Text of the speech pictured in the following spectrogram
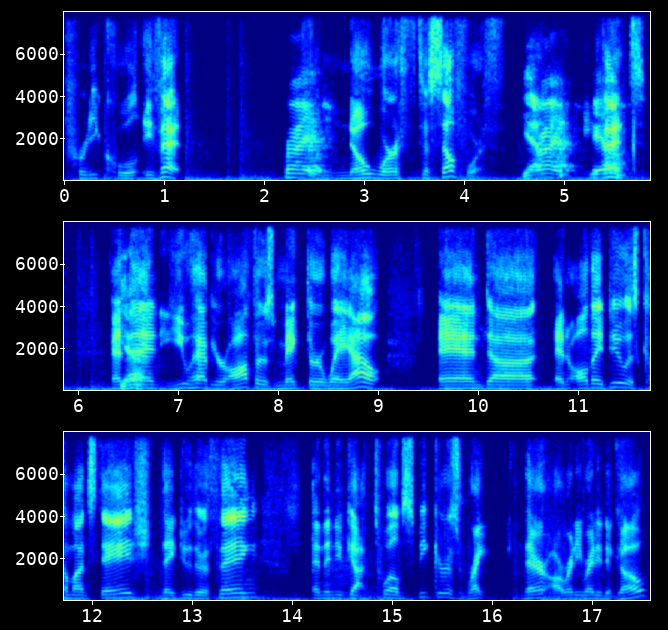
pretty cool event. Right. From no worth to self worth. Yeah. Right. Event. Yeah. And yeah. then you have your authors make their way out, and uh, and all they do is come on stage, they do their thing, and then you've got 12 speakers right there already ready to go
